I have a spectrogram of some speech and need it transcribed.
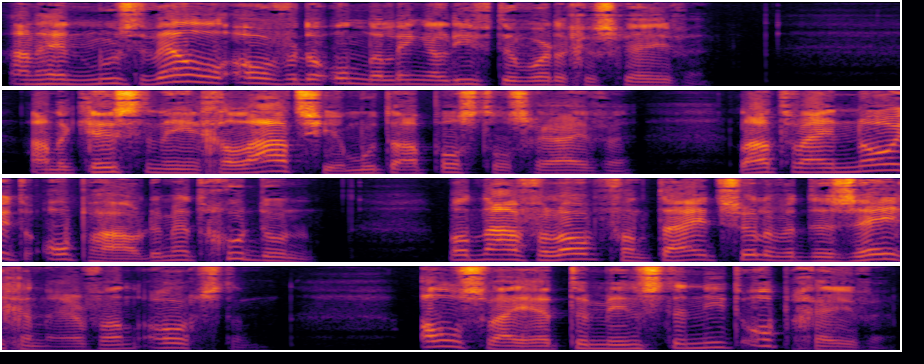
Aan hen moest wel over de onderlinge liefde worden geschreven. Aan de christenen in Galatië moet de apostel schrijven: Laten wij nooit ophouden met goed doen, want na verloop van tijd zullen we de zegen ervan oogsten, als wij het tenminste niet opgeven.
